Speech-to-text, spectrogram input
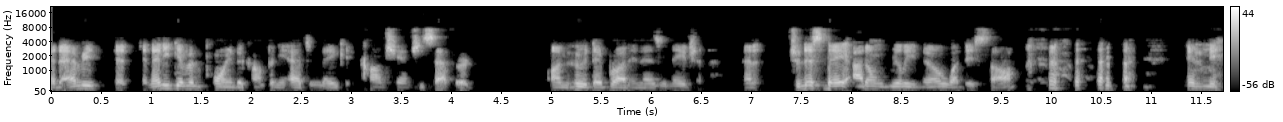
at every, at, at any given point, the company had to make a conscientious effort on who they brought in as an agent. And to this day, I don't really know what they saw in me,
